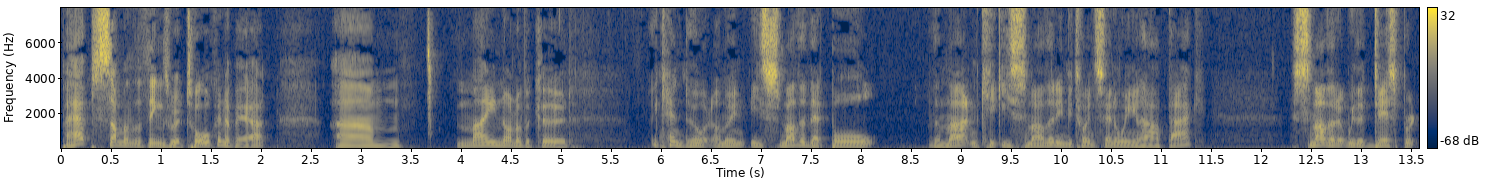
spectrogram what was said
perhaps some of the things we're talking about um, may not have occurred. He can do it. I mean, he smothered that ball. The Martin kick he smothered in between centre wing and half back. Smothered it with a desperate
